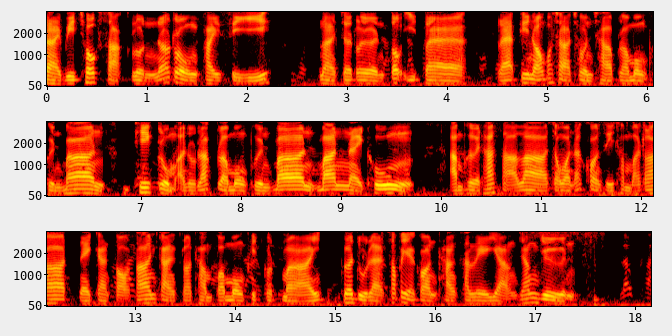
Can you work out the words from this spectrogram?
นายวิโชคศักดิ์หล่นนรงไพศรีนายเจริญโตอีแต และพี่น้องประชาชนชาวประมงพื้นบ้าน ที่กลุ่มอนุรักษ์ประมงพื้นบ้านบ้านในทุ่งอำเภอท่าสาราจังหวัดนครศรีธรรมราช ในการต่อต้านการกระทำประมงผิดกฎหมาย เพื่อดูแลทรัพยากรทางทะเลอย่างยั่งยืน แล้วใคร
